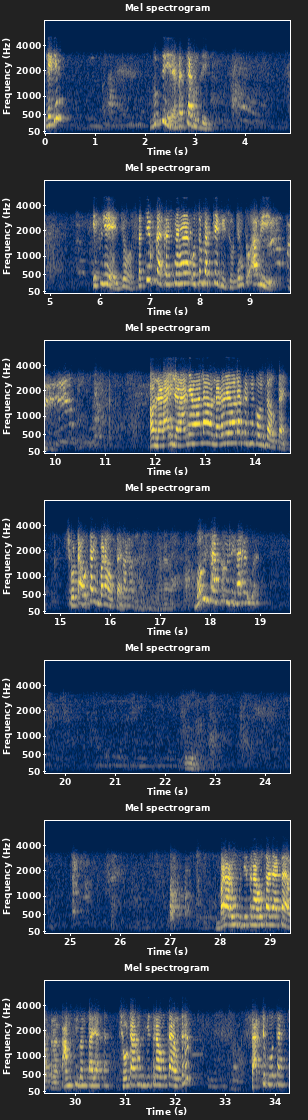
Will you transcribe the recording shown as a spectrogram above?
लेकिन बुद्धि है बच्चा बुद्धि। इसलिए जो सतयुग का कृष्ण है उस बच्चे की शूटिंग तो अभी और लड़ाई लड़ाने वाला और लड़ने वाला कृष्ण कौन सा होता है? छोटा होता है कि बड़ा होता है? बड़ा वो भी शास्त्रों में दिखाया हुआ है। हम्म। बड़ा रूप जितना होता जाता है उतना तामसी बनता जाता है। छोटा रूप जितना होता है उतना सात्विक होता है।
